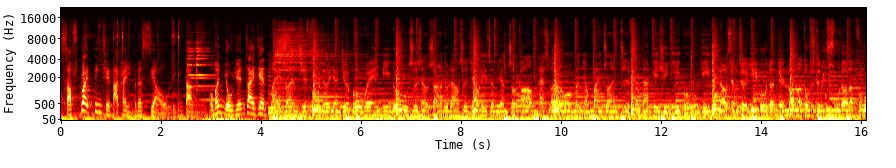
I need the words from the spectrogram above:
subscribe，并且打开你们的小铃铛。我们有缘再见。买砖致富，这样就不会迷路。市场上很多老师教你怎么样做 complex，我们要买砖。致富，但必须一步一步。老想着一步登天，乱乱投资，就会输到那副。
